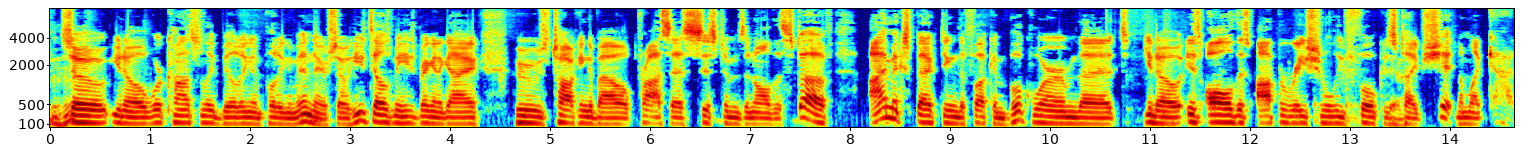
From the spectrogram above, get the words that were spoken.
Mhm. So, you know, we're constantly building and putting him in there. So he tells me he's bringing a guy who's talking about process systems and all this stuff. I'm expecting the fucking bookworm that, you know, is all this operationally focused Yeah. type shit. And I'm like, God,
